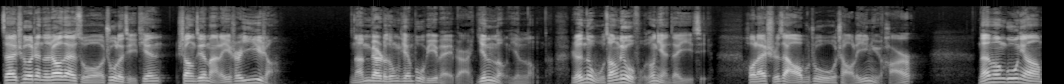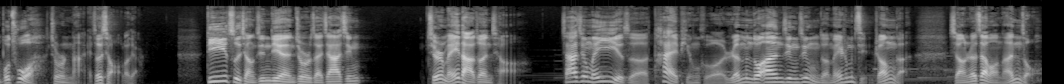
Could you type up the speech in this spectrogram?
在车站的招待所住了几天，上街买了一身衣裳。南边的冬天不比北边，阴冷阴冷，人的五脏六腑都粘在一起。后来实在熬不住，找了一女孩南方姑娘不错，就是奶子小了点第一次抢金店就是在嘉兴，其实没打算抢。嘉兴没意思，太平和，人们都安安静静的，没什么紧张感。想着再往南走，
